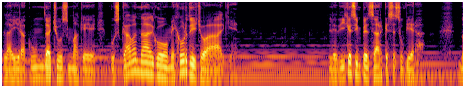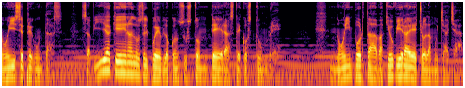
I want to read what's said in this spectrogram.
la iracunda chusma que buscaban algo o mejor dicho a alguien. Le dije sin pensar que se subiera. No hice preguntas. Sabía que eran los del pueblo con sus tonteras de costumbre. No importaba qué hubiera hecho la muchacha.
